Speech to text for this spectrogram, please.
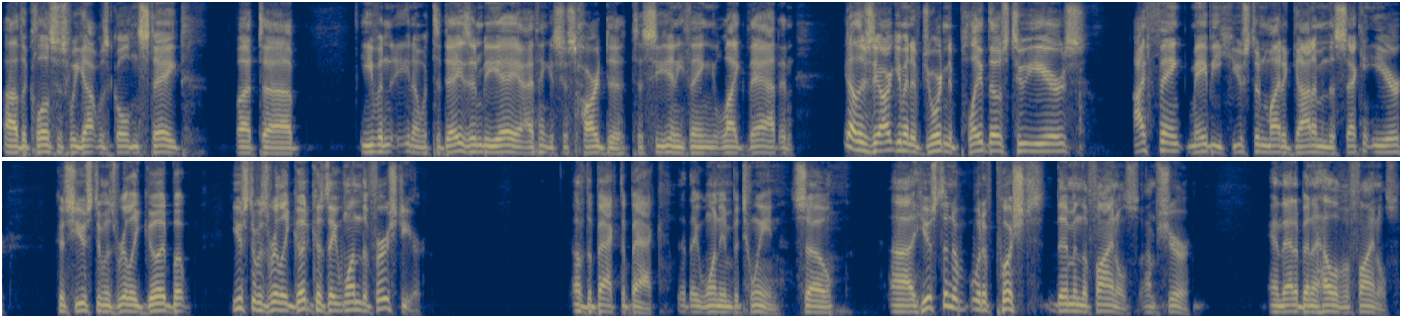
Uh, the closest we got was Golden State, but uh, even you know with today's NBA, I think it's just hard to to see anything like that. And you know, there's the argument if Jordan had played those two years, I think maybe Houston might have got him in the second year because Houston was really good, but Houston was really good because they won the first year of the back to back that they won in between. So uh, Houston would have pushed them in the finals, I'm sure, and that'd have been a hell of a finals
